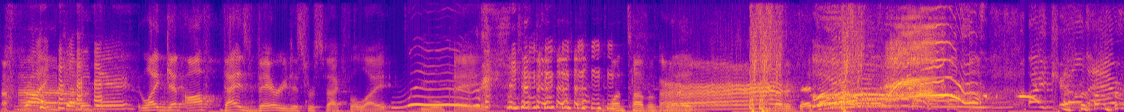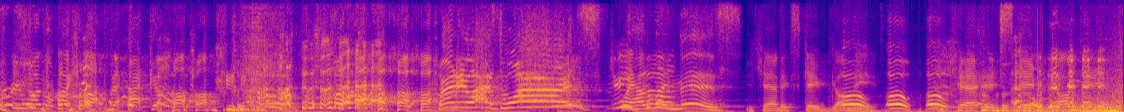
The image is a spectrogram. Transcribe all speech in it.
Rotten gummy bear. Like, get off. That is very disrespectful, Light. You will pay. One top of light. Got I killed everyone. I got back up. Any last words? Drake, Wait, how did come I miss? You can't escape Gummy. Oh, gummy. oh, oh! Can't escape gummy.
